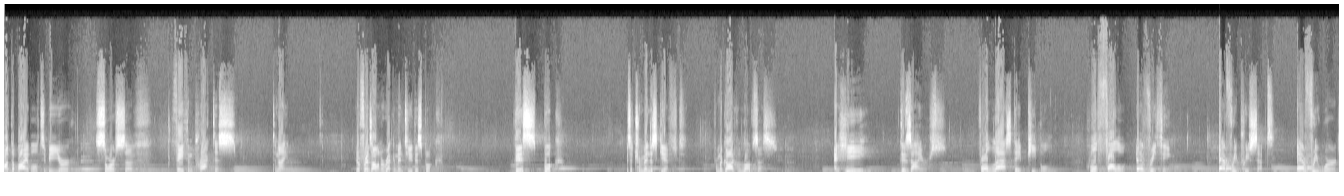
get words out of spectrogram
Want the Bible to be your source of faith and practice tonight? You know, friends, I want to recommend to you this book. This book is a tremendous gift from a God who loves us. And He desires for a last day people who will follow everything, every precept, every word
